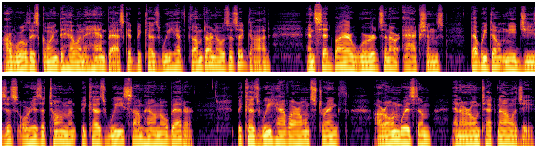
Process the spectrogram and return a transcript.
Our world is going to hell in a handbasket because we have thumbed our noses at God and said by our words and our actions that we don't need Jesus or his atonement because we somehow know better. Because we have our own strength, our own wisdom, and our own technology.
